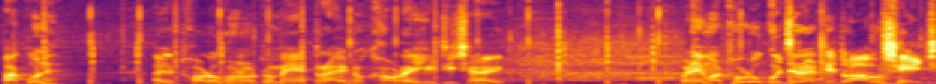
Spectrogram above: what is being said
પાકું ને? એટલે થોડો ઘણો તો મેં ટ્રાય તો ખવડાવી લીધી છે. પણ એમાં થોડું ગુજરાતી તો આવશે જ.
